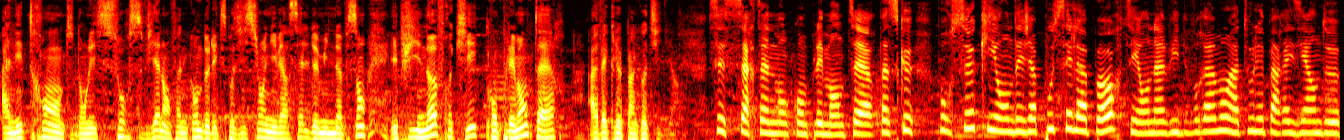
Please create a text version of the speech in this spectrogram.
années 30 dont les sources viennent en fin de compte de l'exposition universelle de 1900, et puis une offre qui est complémentaire avec le pain quotidien c'est certainement complémentaire parce que pour ceux qui ont déjà poussé la porte et on invite vraiment à tous les Parisiens de,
